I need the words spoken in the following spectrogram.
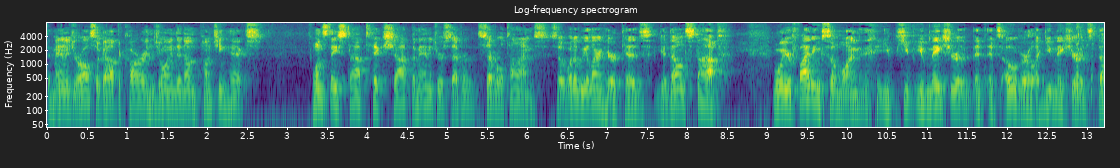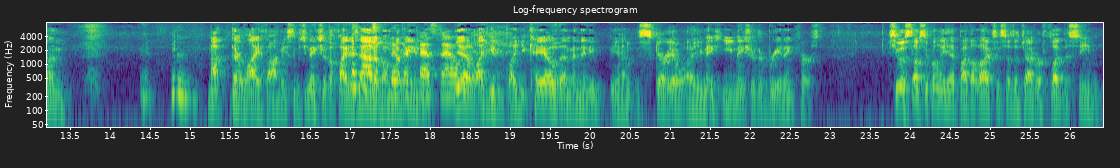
The manager also got out the car and joined in on punching Hicks. Once they stopped, Hicks shot the manager several, several times. So, what did we learn here, kids? You don't stop. When you're fighting someone, you, you, you make sure it, it's over. Like, you make sure it's done. Not their life, obviously, but you make sure the fight is out of them. I mean, yeah, like you like you KO them and then you you know scurry away. You make you make sure they're breathing first. She was subsequently hit by the Lexus as the driver fled the scene.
